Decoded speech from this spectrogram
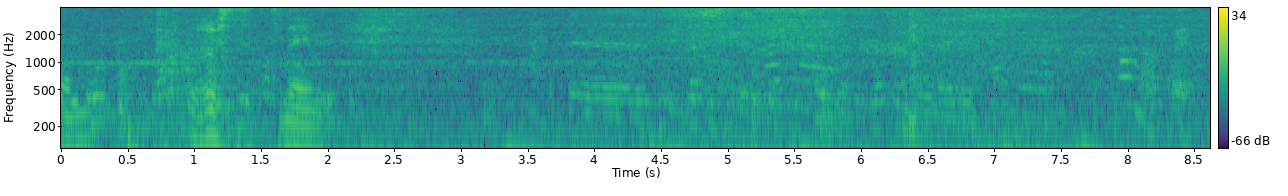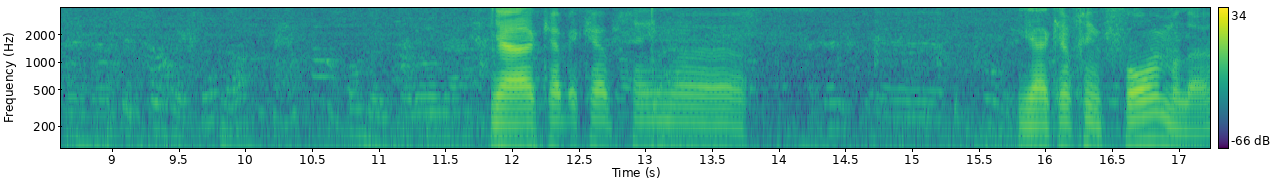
om rust te nemen. Ja, ik heb, ik heb geen... eh, Ja, ik heb geen formule.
